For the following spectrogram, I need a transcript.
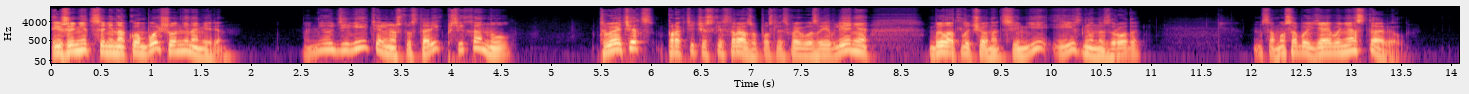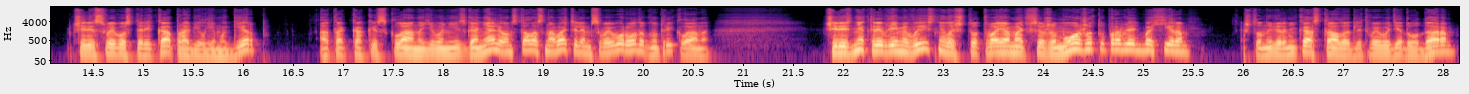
и жениться ни на ком больше он не намерен. Неудивительно, что старик психанул. Твой отец практически сразу после своего заявления был отлучен от семьи и изгнан из рода. Само собой, я его не оставил. Через своего старика пробил ему герб, а так как из клана его не изгоняли, он стал основателем своего рода внутри клана. Через некоторое время выяснилось, что твоя мать все же может управлять Бахиром, что наверняка стало для твоего деда ударом.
